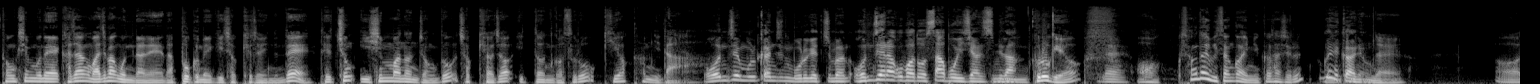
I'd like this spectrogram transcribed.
통신문의 가장 마지막 문단에 납부 금액이 적혀져 있는데 대충 20만 원 정도 적혀져 있던 것으로 기억합니다. 언제 물가인지는 모르겠지만 언제라고 봐도 싸 보이지 않습니다. 음, 그러게요. 네. 어, 상당히 비싼 거 아닙니까, 사실은? 그러니까요. 음, 네. 어,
